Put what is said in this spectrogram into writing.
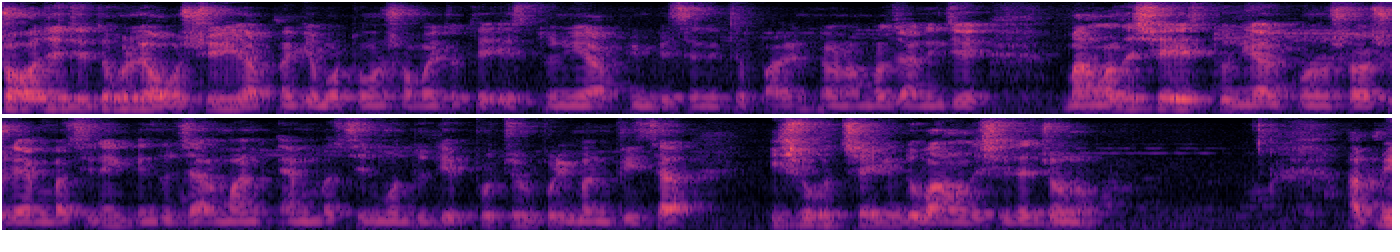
সহজে যেতে হলে অবশ্যই আপনাকে বর্তমান সময়টাতে এস্তোনিয়া আপনি বেছে নিতে পারেন। কারণ আমরা জানি যে বাংলাদেশে এস্তোনিয়ার কোনো সরাসরি অ্যাম্বাসি নেই, কিন্তু জার্মান অ্যাম্বাসির মধ্য দিয়ে প্রচুর পরিমাণ ভিসা ইস্যু হচ্ছে কিন্তু বাংলাদেশিদের জন্য। আপনি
